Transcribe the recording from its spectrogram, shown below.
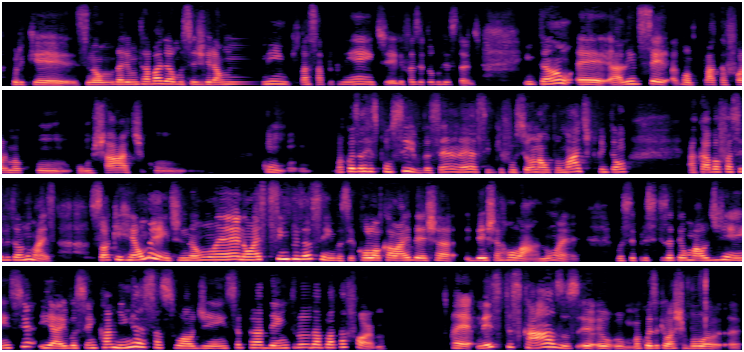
porque senão daria um trabalhão você gerar um link, passar para o cliente, ele fazer todo o restante. Então, é, além de ser uma plataforma com, com chat, com, com uma coisa responsiva, assim, né? Assim, que funciona automático, então acaba facilitando mais. Só que realmente não é não é simples assim. Você coloca lá e deixa deixa rolar, não é. Você precisa ter uma audiência e aí você encaminha essa sua audiência para dentro da plataforma. é, nesses casos, eu, eu, uma coisa que eu acho boa é,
